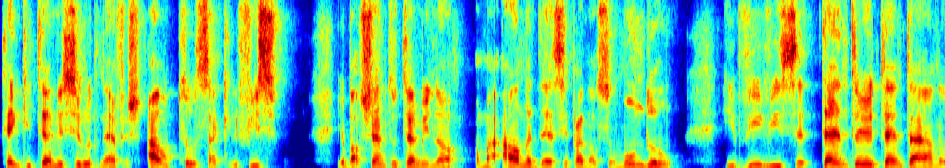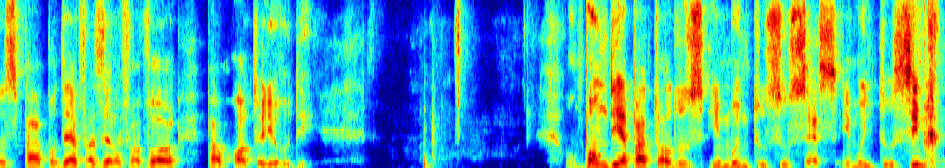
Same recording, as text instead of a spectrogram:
tem que ter Messirut Nefesh, auto-sacrifício. E o Baal Shem terminou. Uma alma desce para nosso mundo e vive 70 e 80 anos para poder fazer um favor para um outro Yehudi. Um bom dia para todos e muito sucesso e muito simcha.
